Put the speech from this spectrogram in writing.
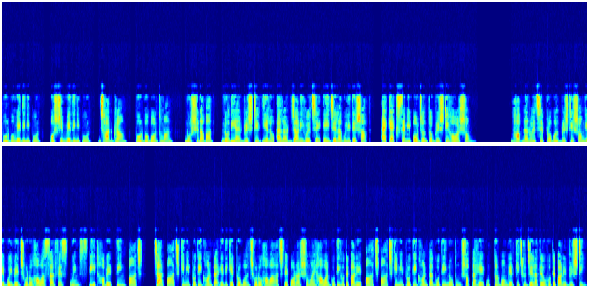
পূর্ব মেদিনীপুর, পশ্চিম মেদিনীপুর, ঝাড়গ্রাম, পূর্ব বর্ধমান, মুর্শিদাবাদ নদিয়ায় বৃষ্টির ইয়েলো অ্যালার্ট জারি হয়েছে। এই জেলাগুলিতে সাত এক এক সেমি পর্যন্ত বৃষ্টি হওয়ার সঙ্গ ভাবনা রয়েছে, প্রবল বৃষ্টির সঙ্গে বইবে ঝোড়ো হাওয়া সার্ফেস উইন্ড স্পিড হবে তিন পাঁচ, চার পাঁচ কিমি প্রতি ঘণ্টা। এদিকে প্রবল ঝোড়ো হাওয়া আছড়ে পড়ার সময় হাওয়ার গতি হতে পারে পাঁচ পাঁচ কিমি প্রতি ঘণ্টা। গতি নতুন সপ্তাহে উত্তরবঙ্গের কিছু জেলাতেও হতে পারে বৃষ্টি।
